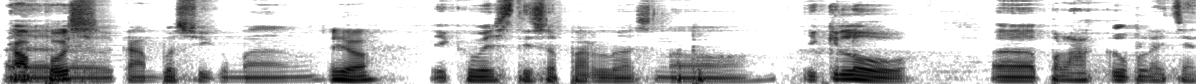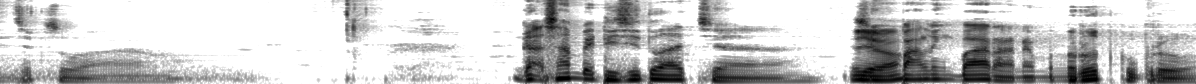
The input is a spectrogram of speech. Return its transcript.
Kampus. eh, kampus iku mang. Iya. Iku wis disebarluasno. Iki lho eh, pelaku pelecehan seksual. Enggak sampai di situ aja. Sing Iya. paling parah nih menurutku bro.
